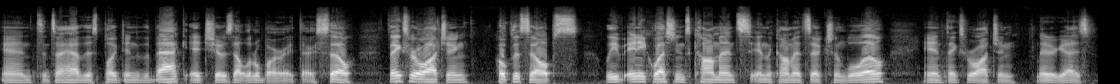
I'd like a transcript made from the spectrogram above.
And since I have this plugged into the back, it shows that little bar right there. So, thanks for watching. Hope this helps. Leave any questions, comments in the comment section below. And thanks for watching. Later, guys.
